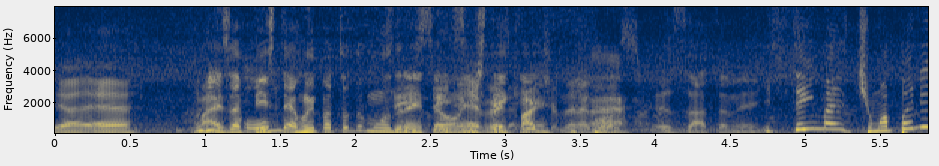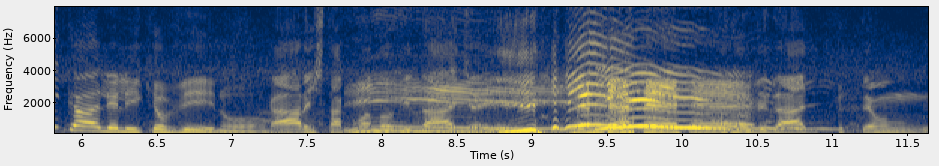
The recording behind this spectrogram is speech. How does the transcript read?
É, é. Mas a pista é ruim pra todo mundo, Sim, né? Então sim, a gente é tem que... parte do negócio. É, exatamente. E tem mais, tinha uma panigalha ali que eu vi no. Cara, a gente tá com uma Ih! novidade aí. É. Uma novidade. Tem um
